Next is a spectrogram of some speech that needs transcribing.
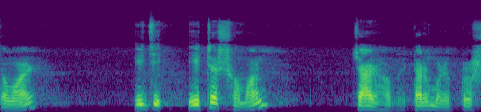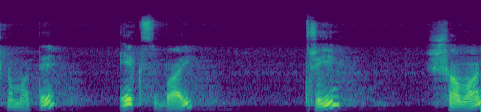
তোমার এই যে এটা সমান চার হবে, তার মানে প্রশ্ন মতে এক্স বাই থ্রি সমান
